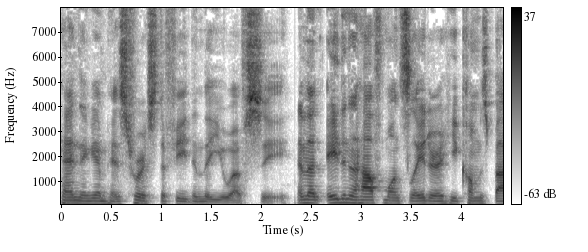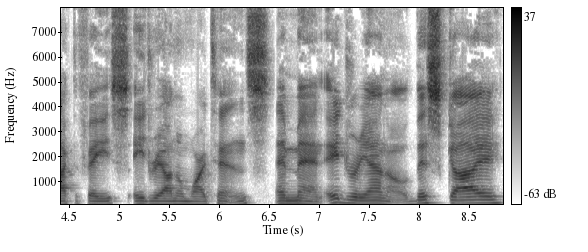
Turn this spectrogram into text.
handing him his first defeat in the UFC. And then eight and a half months later, he comes back to face Adriano Martins. And man, Adriano, this guy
